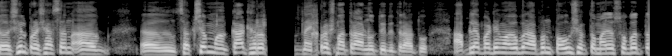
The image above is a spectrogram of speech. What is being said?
तहसील प्रशासन सक्षम का ठरत नाही? प्रश्न मात्र अनुत्तरित राहतो. आपल्या पाठीमागे पण आपण पाहू शकतो माझ्यासोबत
